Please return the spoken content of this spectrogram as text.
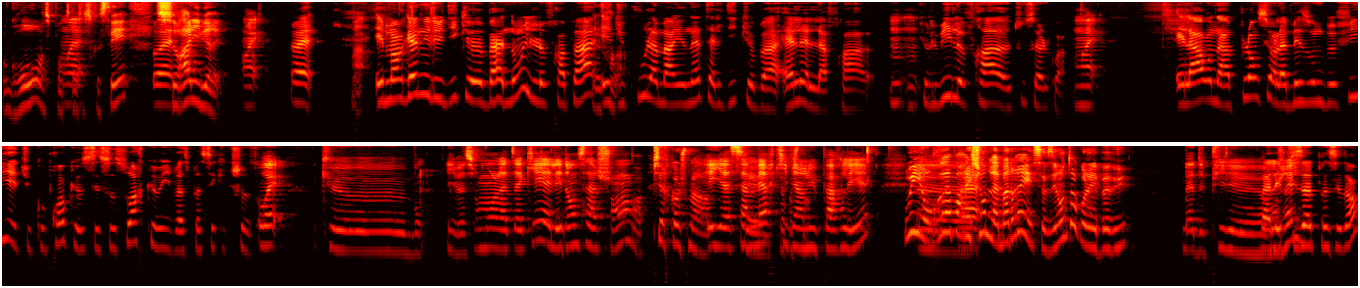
en gros, on se pas trop Ouais. ce que c'est, Ouais. sera libéré. Ouais. Ouais. Voilà. Et Morgan, il lui dit que bah non, il le fera pas. Le et fera du pas. coup, la marionnette, elle dit que bah elle, elle la fera. Mm, mm. Que lui, il le fera euh, tout seul, quoi. Ouais. Et là, on a un plan sur la maison de Buffy et tu comprends que c'est ce soir qu'il va se passer quelque chose. Ouais. Que, bon, il va sûrement l'attaquer. Elle est dans sa chambre. Pire cauchemar. Et il y a sa mère qui vient cauchemar. lui parler. Oui, on Euh, réapparition de la madré. Ça faisait longtemps qu'on l'avait pas vue. Bah, depuis le Bah, l'épisode précédent,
